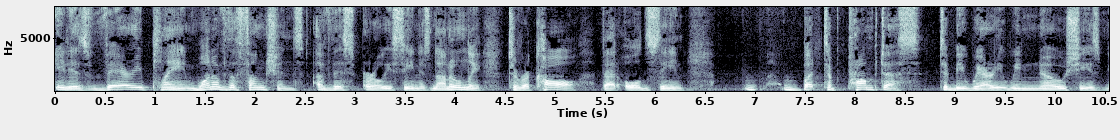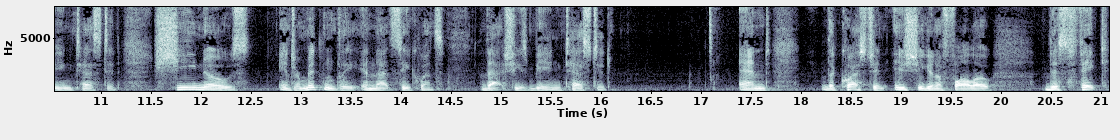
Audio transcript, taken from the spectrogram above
it is very plain. One of the functions of this early scene is not only to recall that old scene, but to prompt us to be wary. We know she is being tested. She knows intermittently in that sequence that she's being tested. And the question is she going to follow this fake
